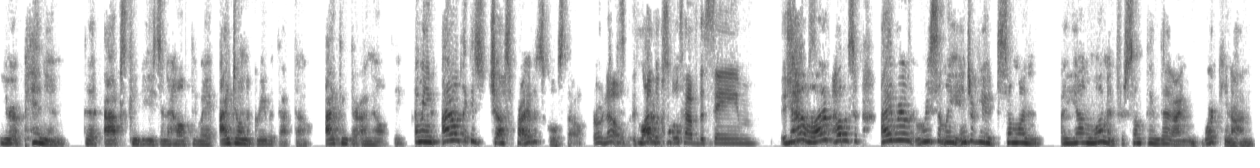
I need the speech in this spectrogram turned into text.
your opinion that apps can be used in a healthy way. I don't agree with that though. I think they're unhealthy. I mean, I don't think it's just private schools though. Oh no, public schools have the same. Issues. Yeah, a lot of public. I re- recently interviewed someone, a young woman, for something that I'm working on,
